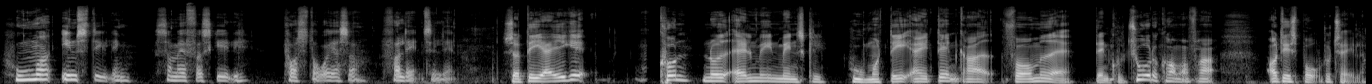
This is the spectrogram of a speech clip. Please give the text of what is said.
humorindstilling, som er forskellig, påstår jeg så, fra land til land. Så det er ikke kun noget almen menneskelig humor. Det er i den grad formet af den kultur, du kommer fra, og det sprog, du taler.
